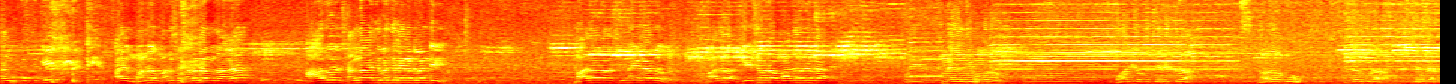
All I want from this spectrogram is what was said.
సంఘం దృష్టికి ఆయన మన మనసు మరడం ద్వారా ఆ రోజు సంఘాధిపతులైనటువంటి మాధవరావు సిండే గారు మాధవ కేశవరావు మాధవరావు గారు వారి యొక్క చరిత్ర దాదాపు ఇద్దరు కూడా చెప్పారు.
